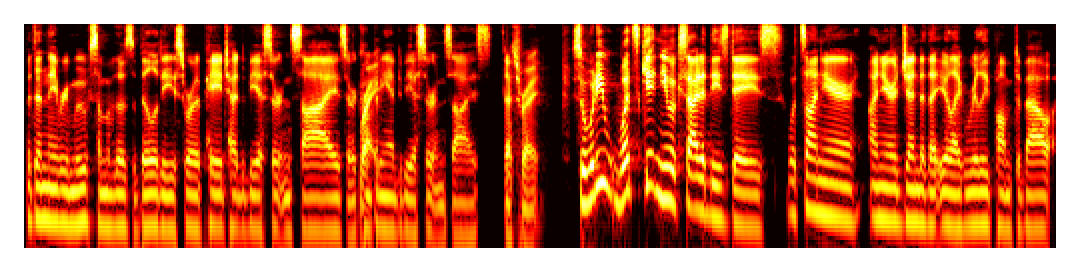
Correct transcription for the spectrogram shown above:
but then they removed some of those abilities where the page had to be a certain size or a company right. had to be a certain size. That's right. So what do you what's getting you excited these days? What's on your on your agenda that you're like really pumped about?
